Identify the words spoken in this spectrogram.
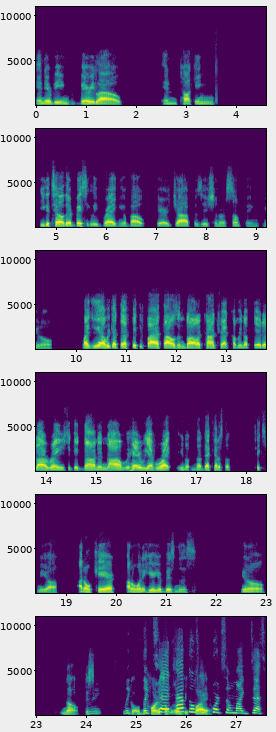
and they're being very loud and talking you could tell they're basically bragging about their job position or something, you know. Like, yeah, we got that fifty-five thousand dollar contract coming up there that I arranged to get done, and now uh, here we have right, you know, no, that kind of stuff ticks me off. I don't care. I don't want to hear your business. You know, no, just right. like, go like Ted, have those quiet. reports on my desk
